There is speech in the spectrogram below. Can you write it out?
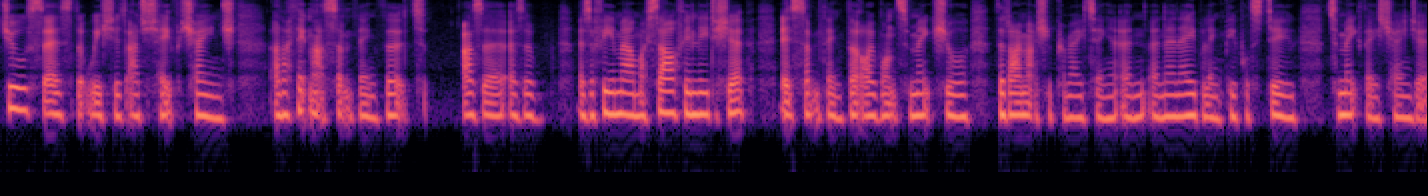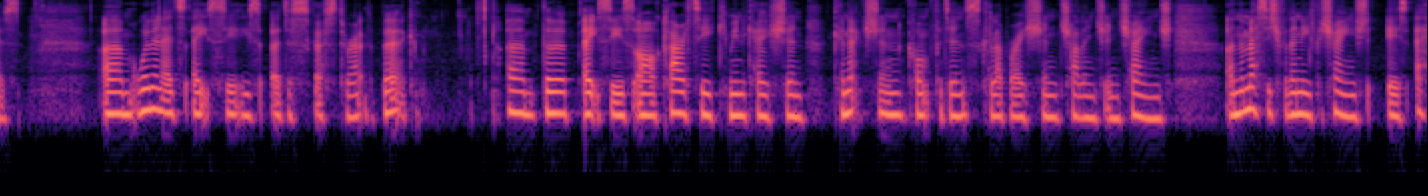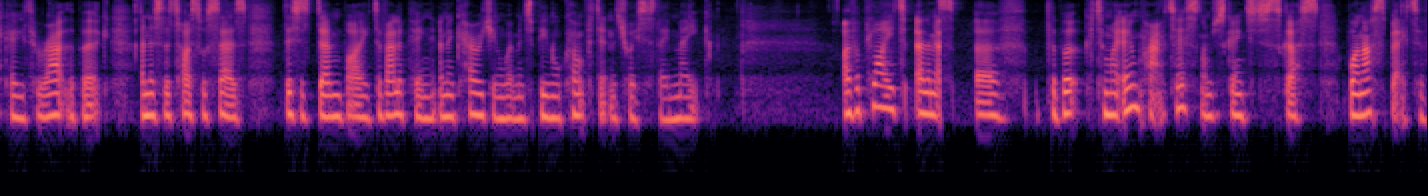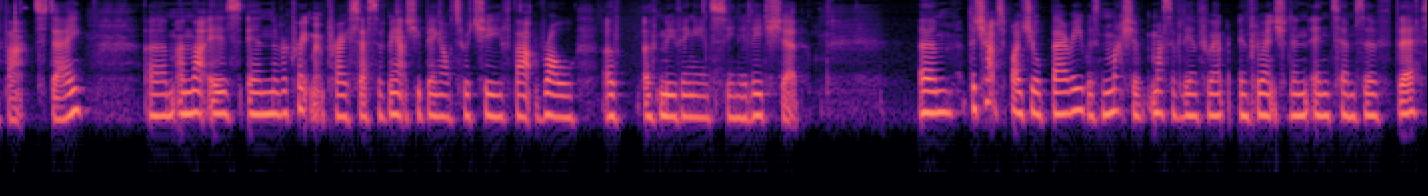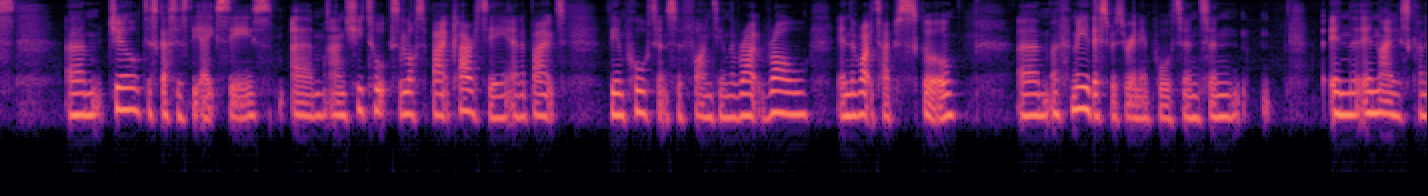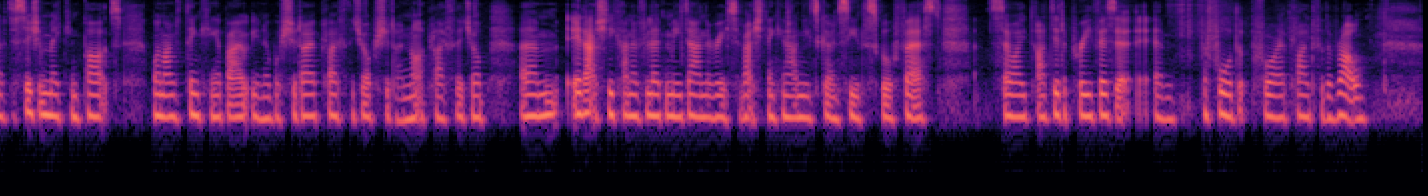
Jules says that we should agitate for change, and I think that's something that as a as a as a female myself in leadership, it's something that I want to make sure that I'm actually promoting and, and enabling people to do to make those changes. Um, Women Ed's eight C's are discussed throughout the book. Um, the eight C's are clarity, communication, connection, confidence, collaboration, challenge, and change. And the message for the need for change is echoed throughout the book. And as the title says, this is done by developing and encouraging women to be more confident in the choices they make. I've applied elements of the book to my own practice. and I'm just going to discuss one aspect of that today. Um, and that is in the recruitment process of me actually being able to achieve that role of, of moving into senior leadership. Um, the chapter by Jill Berry was massive, massively influ- influential in, in terms of this. Um, Jill discusses the eight C's um, and she talks a lot about clarity and about the importance of finding the right role in the right type of school. Um, and for me, this was really important. And in the in those kind of decision making parts, when I'm thinking about, you know, well, should I apply for the job? Should I not apply for the job? Um, it actually kind of led me down the route of actually thinking I need to go and see the school first. So I, I did a pre visit um, before that before I applied for the role.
